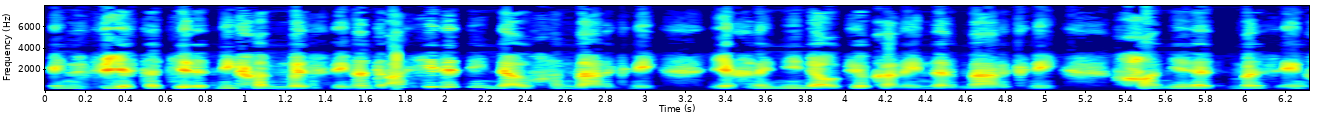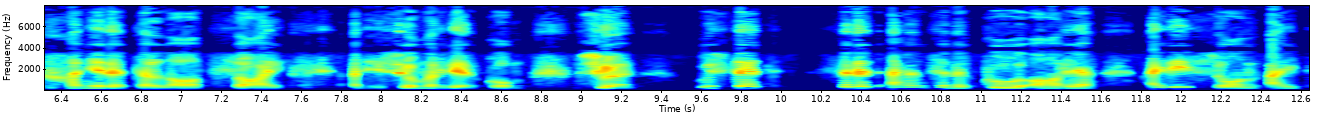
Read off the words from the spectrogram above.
en weet dat jy dit nie gaan mis nie, want as jy dit nie nou gaan merk nie, jy gaan dit nie nou op jou kalender merk nie, gaan jy dit mis en gaan jy dit te laat saai as die somer weer kom. So, oes dit sit dit ergens in 'n koel cool area uit die son uit,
